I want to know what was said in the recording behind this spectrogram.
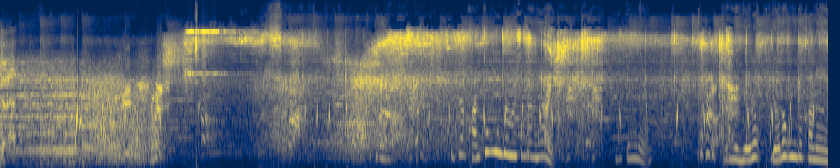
내 일단 관통 공격을 쓰면요 이기 때문에 그러면 여러 여러 공격하는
